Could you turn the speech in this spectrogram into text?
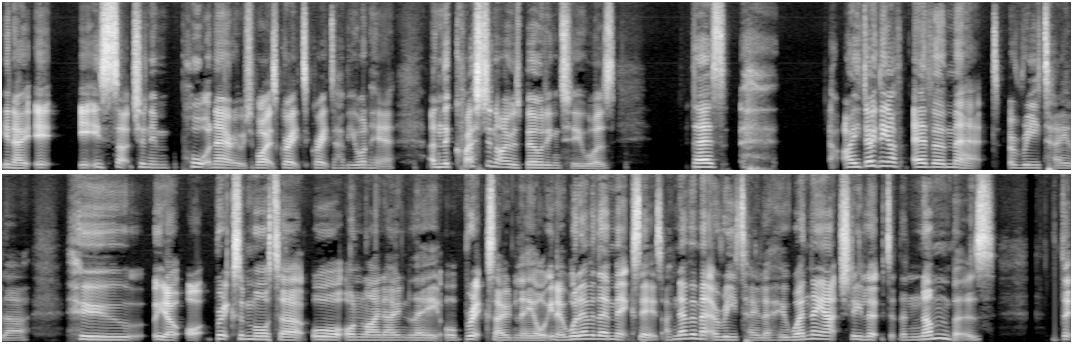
you know, it it is such an important area, which is why it's great to, great to have you on here. And the question I was building to was there's I don't think I've ever met a retailer who you know bricks and mortar or online only or bricks only or you know whatever their mix is i've never met a retailer who when they actually looked at the numbers that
